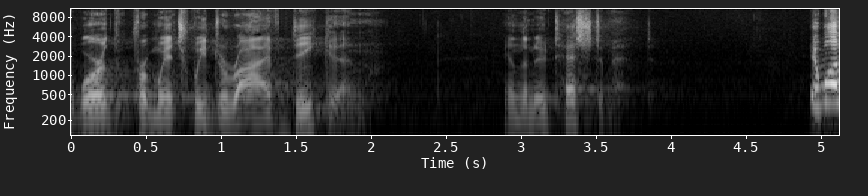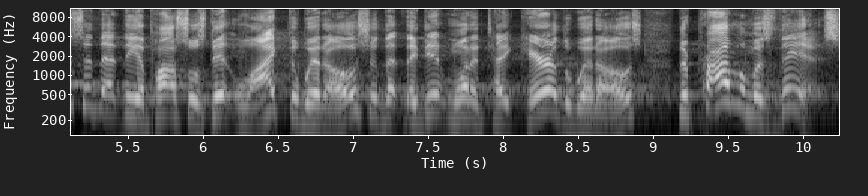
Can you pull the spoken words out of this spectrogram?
the word from which we derive deacon in the New Testament. It wasn't that the apostles didn't like the widows or that they didn't want to take care of the widows. The problem was this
